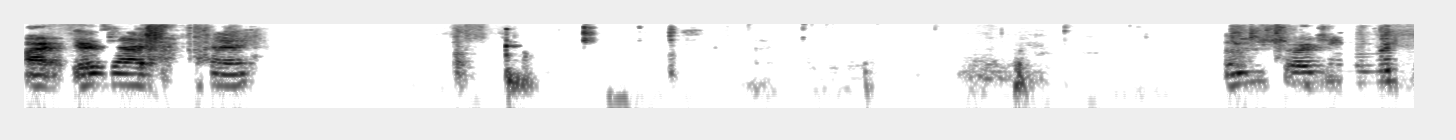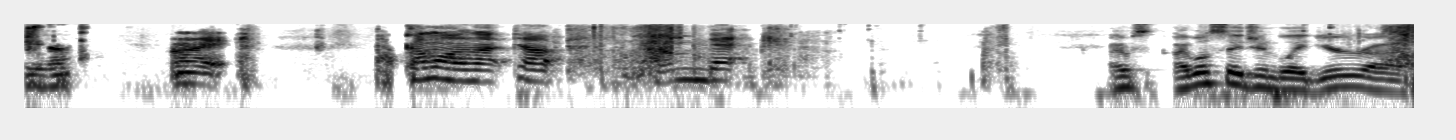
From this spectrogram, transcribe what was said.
All right, there's that. Okay. I'm charging over here. All right. Come on, laptop. Come back. I, was, I will say, Jim Blade, your uh,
